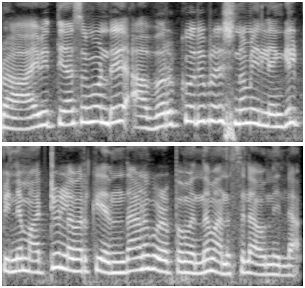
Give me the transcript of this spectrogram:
പ്രായവ്യത്യാസം കൊണ്ട് അവർക്കൊരു പ്രശ്നമില്ലെങ്കിൽ പിന്നെ മറ്റുള്ളവർക്ക് എന്താണ് കുഴപ്പമെന്ന് മനസ്സിലാവുന്നില്ല.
